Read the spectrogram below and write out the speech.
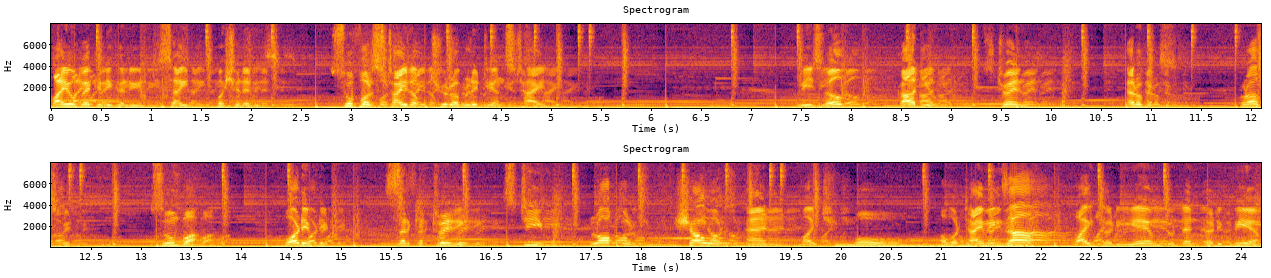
biomechanically designed machineries, super style of durability and style. We serve cardio, strength, aerobics, CrossFit, Zumba, body fit, circuit training, steam, lockers, showers, and much more. Our timings are 5:30 a.m. to 10:30 p.m.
